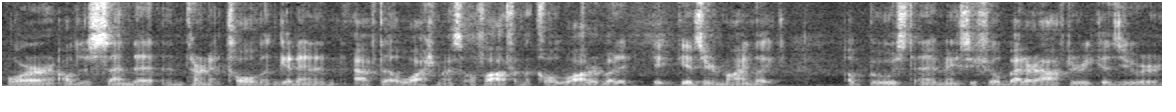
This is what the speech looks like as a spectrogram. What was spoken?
Or I'll just send it and turn it cold and get in and have to wash myself off in the cold water. But it, it gives your mind like a boost and it makes you feel better after because you were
